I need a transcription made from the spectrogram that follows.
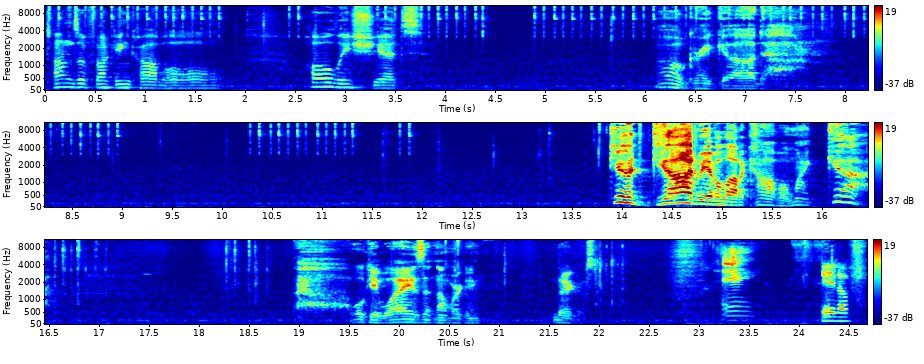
Tons of fucking cobble. Holy shit. Oh, great God. Good God, we have a lot of cobble. My God. Okay, why is it not working? There it goes. Hey. Hey, love.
